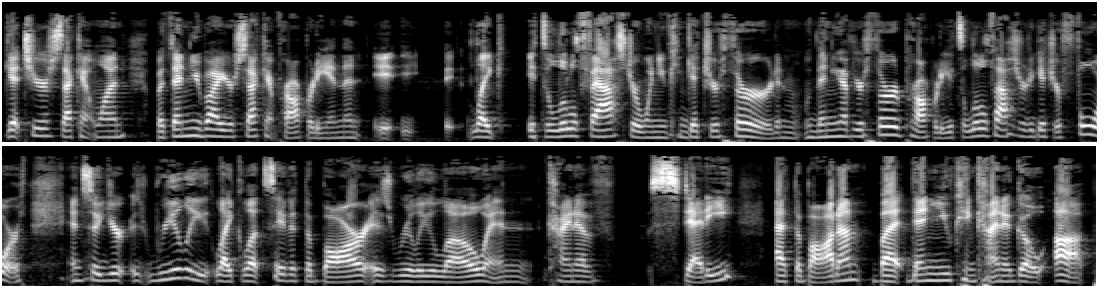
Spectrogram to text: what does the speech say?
get to your second one but then you buy your second property and then it, it, like it's a little faster when you can get your third. And then you have your third property. It's a little faster to get your fourth. And so you're really like let's say that the bar is really low and kind of steady at the bottom but then you can kind of go up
